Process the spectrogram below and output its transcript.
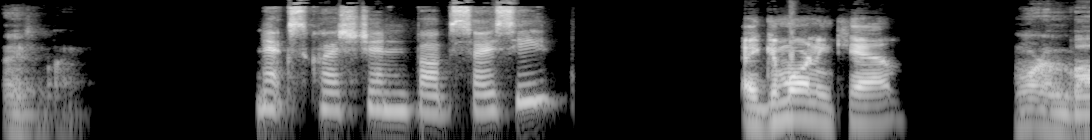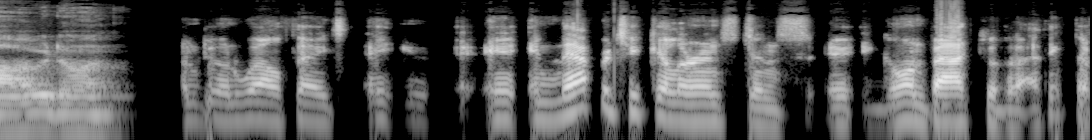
Thanks, Mike. Next question, Bob Socci. Hey, good morning, Cam. Morning, Bob. How we doing? I'm doing well, thanks. In that particular instance, going back to the, I think the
